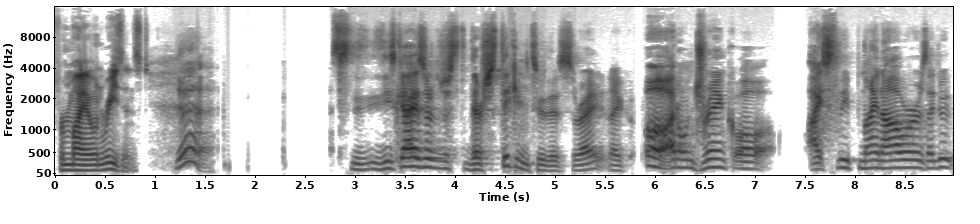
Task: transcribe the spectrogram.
for my own reasons. Yeah. These guys are just they're sticking to this, right? Like, oh, I don't drink, or I sleep nine hours. I do,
